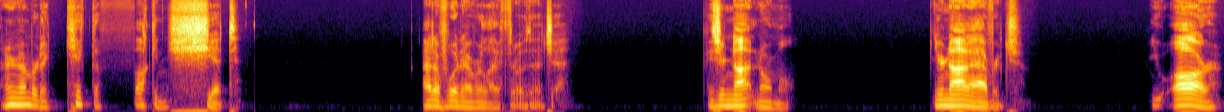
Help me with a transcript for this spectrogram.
And remember to kick the fucking shit out of whatever life throws at you. Because you're not normal. You're not average. You are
